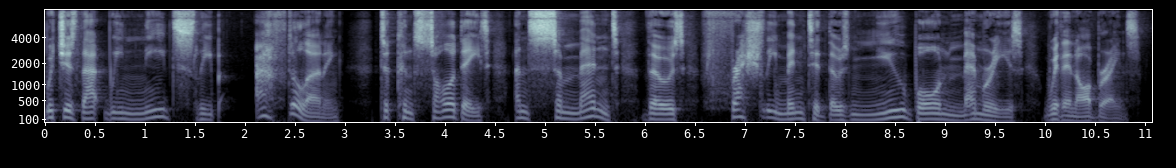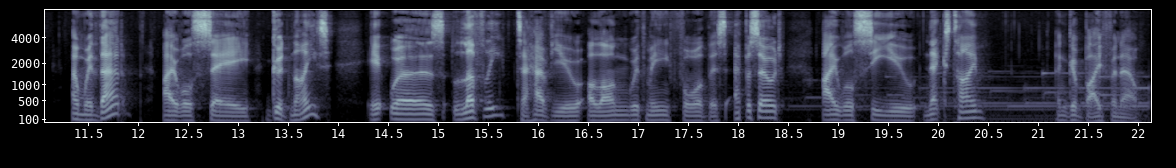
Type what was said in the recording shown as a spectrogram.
which is that we need sleep after learning to consolidate and cement those freshly minted, those newborn memories within our brains. And with that, I will say good night it was lovely to have you along with me for this episode. I will see you next time, and goodbye for now.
